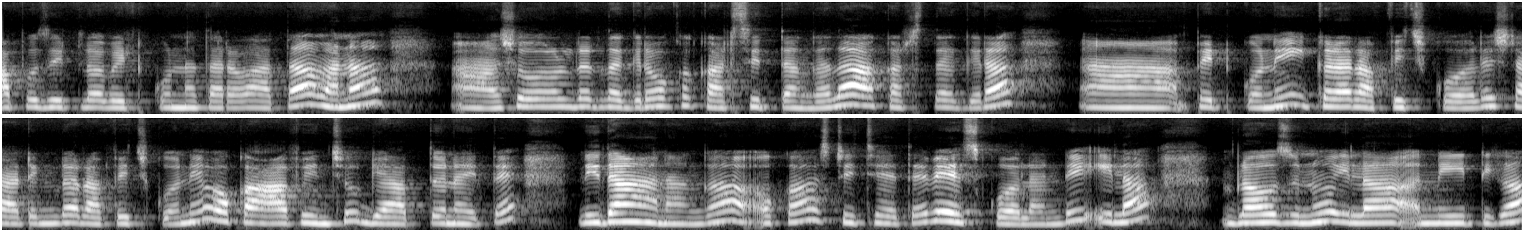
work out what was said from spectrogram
ఆపోజిట్లో పెట్టుకున్న తర్వాత మన షోల్డర్ దగ్గర ఒక కట్స్ ఇస్తాం కదా ఆ కట్స్ దగ్గర పెట్టుకొని ఇక్కడ రప్పించుకోవాలి స్టార్టింగ్లో రప్పించుకొని ఒక హాఫ్ ఇంచు గ్యాప్తోనైతే నిదానంగా ఒక స్టిచ్ అయితే వేసుకోవాలండి. ఇలా బ్లౌజ్ను ఇలా నీట్గా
